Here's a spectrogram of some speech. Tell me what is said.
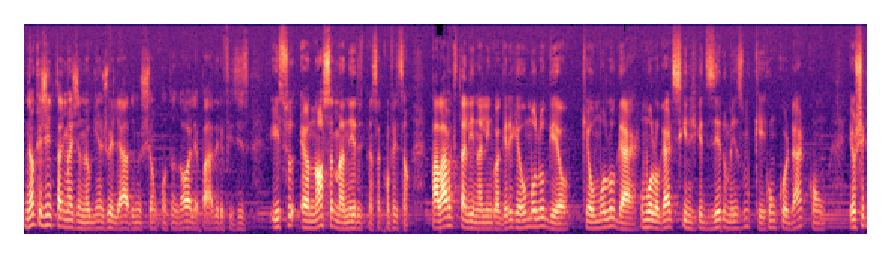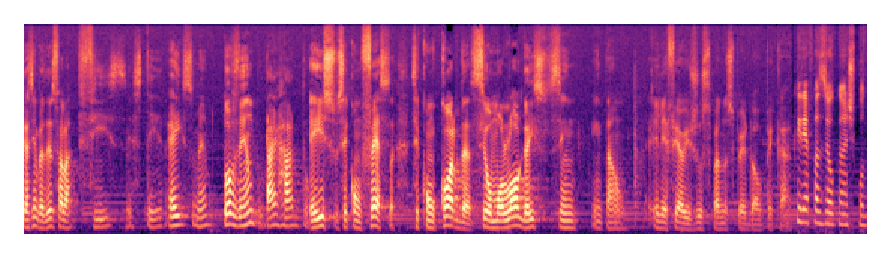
não é o que a gente está imaginando, alguém ajoelhado no chão contando, olha, padre, eu fiz isso. Isso é a nossa maneira de pensar confissão. A palavra que está ali na língua grega é homologuel, que é homologar. Homologar significa dizer o mesmo que, concordar com. Eu chegar assim para Deus e falar, fiz besteira. É isso mesmo. Estou vendo, está errado. É isso, você confessa, você concorda, você homologa isso? Sim. Então, ele é fiel e justo para nos perdoar o pecado. Eu queria fazer o gancho com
